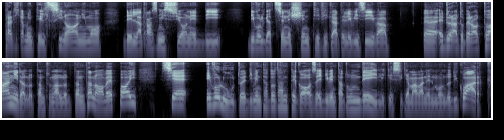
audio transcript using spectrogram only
praticamente il sinonimo della trasmissione di divulgazione scientifica televisiva. Eh, è durato per otto anni, dall'81 all'89, e poi si è evoluto, è diventato tante cose, è diventato un daily che si chiamava nel mondo di Quark,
